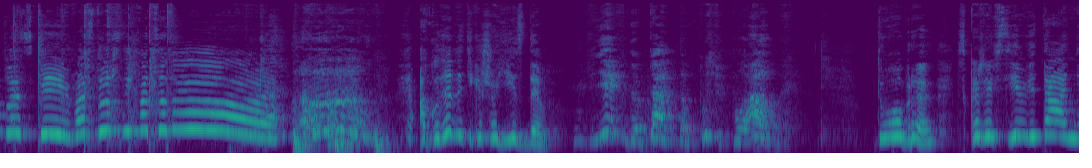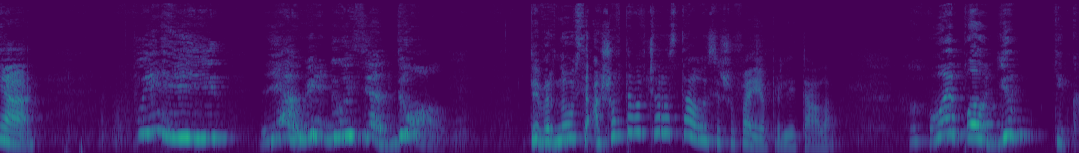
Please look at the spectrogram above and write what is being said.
оплески, воздушний поцілуй. А куди ти тільки що їздив? Їду тато поспав. Добре, скажи всім вітання. Привіт! Я вернуся додому. Ти вернувся. А що в тебе вчора сталося, що фея прилітала? Випав дюптик.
